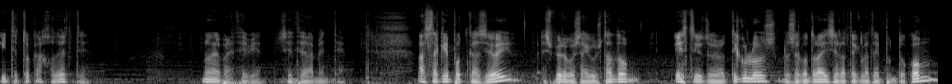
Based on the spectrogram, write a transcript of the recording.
Y te toca joderte no me parece bien, sinceramente. Hasta aquí el podcast de hoy. Espero que os haya gustado. Este y otros artículos los encontráis en lateclatec.com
